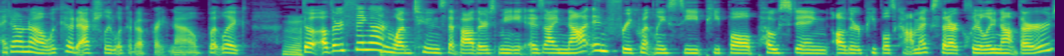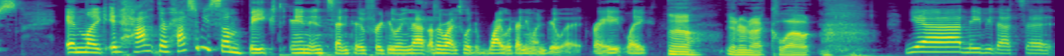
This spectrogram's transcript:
I don't know. We could actually look it up right now. But like Yeah. the other thing on webtoons that bothers me is i not infrequently see people posting other people's comics that are clearly not theirs. And like it has there has to be some baked in incentive for doing that. Otherwise would why would anyone do it right? Like Uh, internet clout. yeah maybe that's it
